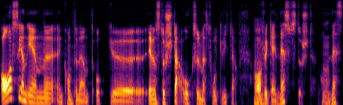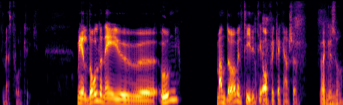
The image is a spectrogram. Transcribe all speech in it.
Asien är en, en kontinent och eh, är den största och också den mest folkrika. Mm. Afrika är näst störst och Mm. näst mest folkrik. Medelåldern är ju eh, ung. Man dör väl tidigt i Afrika kanske. Verkar Mm. så.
